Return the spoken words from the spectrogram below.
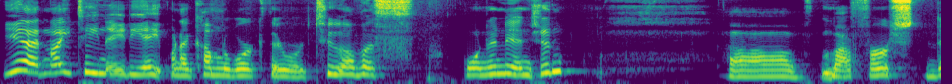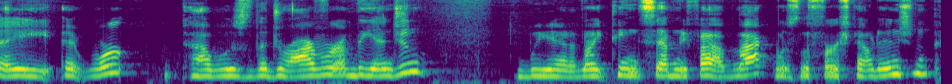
Yeah, in 1988 when I come to work, there were two of us on an engine. Uh, my first day at work, I was the driver of the engine. We had a 1975 Mack was the first out engine,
